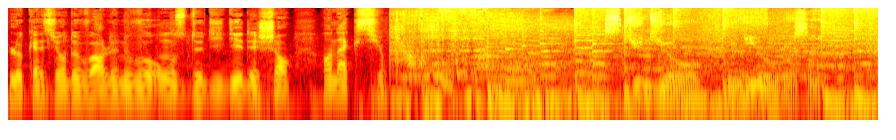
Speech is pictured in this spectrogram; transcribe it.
L'occasion de voir le nouveau 11 de Didier Deschamps en action. Studio News.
